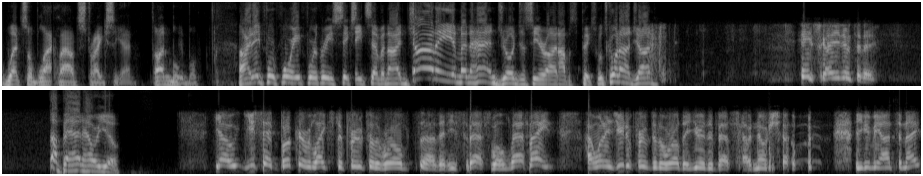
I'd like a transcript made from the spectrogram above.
Wetzel Black Cloud strikes again. Unbelievable. All right, 844-843-6879. Johnny in Manhattan joins us here on Opposite Picks. What's going on, John? Hey, Scott, how you doing today? Not bad. How are you? You know, you said Booker likes to prove to the world uh, that he's the best. Well, last night I wanted you to prove to the world that you're the best. I had no show. are you going to be on tonight?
